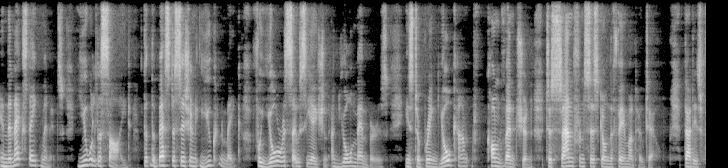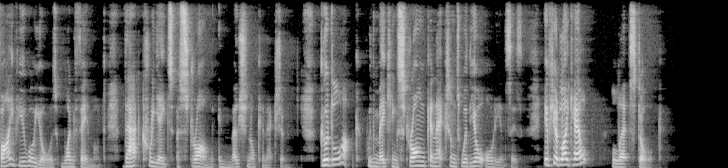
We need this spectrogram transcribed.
In the next eight minutes, you will decide that the best decision you can make for your association and your members is to bring your con convention to San Francisco in the Fairmont Hotel. That is five you or yours, one Fairmont. That creates a strong emotional connection. Good luck with making strong connections with your audiences. If you'd like help, let's talk.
